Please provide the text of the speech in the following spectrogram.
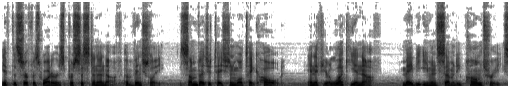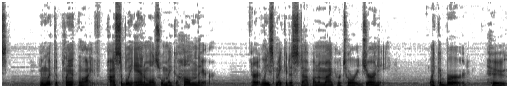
If the surface water is persistent enough, eventually some vegetation will take hold, and if you're lucky enough, maybe even 70 palm trees. And with the plant life, possibly animals will make a home there, or at least make it a stop on a migratory journey, like a bird who,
